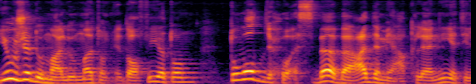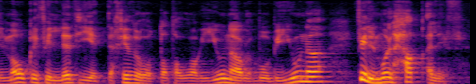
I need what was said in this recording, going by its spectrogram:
يوجد معلومات إضافية توضح أسباب عدم عقلانية الموقف الذي يتخذه التطوريون الربوبيون في الملحق ألف.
